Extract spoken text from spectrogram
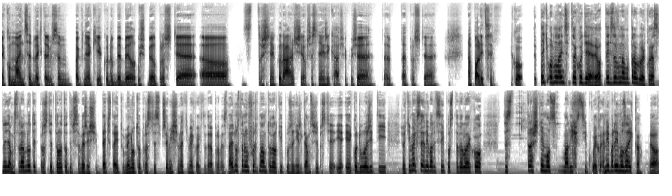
jako mindset, ve kterým jsem pak v nějaký jako době byl, už byl prostě uh, strašně jako náročný, no, přesně jak říkáš, jakože to, je, to je prostě na palici. Jako, teď online se to jako děje, jo? Teď zrovna opravdu, jako já si nedělám stranu, teď prostě tohle teď v sebe řeším. Teď tady tu minutu prostě přemýšlím nad tím, jako, jak to teda provést. Na jednu stranu furt mám to velký půzení, říkám si, že prostě je, je jako důležitý, že tím, jak se Anybody se postavilo jako ze strašně moc malých střípků, jako Anybody mozaika, jo?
